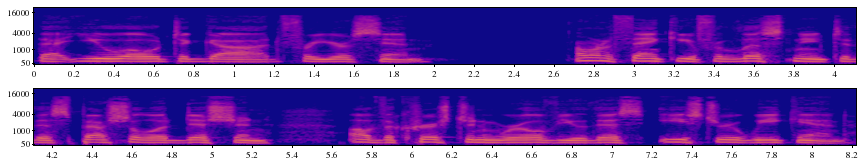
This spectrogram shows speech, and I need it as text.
that you owed to God for your sin. I want to thank you for listening to this special edition of the Christian Worldview this Easter weekend.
